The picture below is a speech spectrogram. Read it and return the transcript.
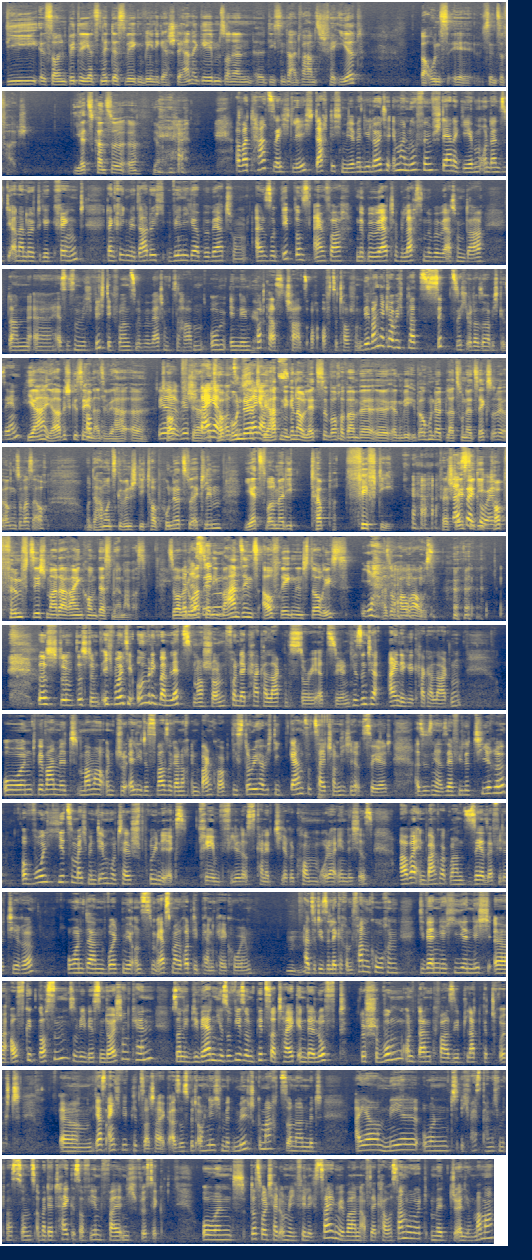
die äh, sollen bitte jetzt nicht deswegen weniger Sterne geben, sondern äh, die sind einfach, haben sich verirrt. Bei uns äh, sind sie falsch. Jetzt kannst du, äh, ja. Aber tatsächlich dachte ich mir, wenn die Leute immer nur fünf Sterne geben und dann sind die anderen Leute gekränkt, dann kriegen wir dadurch weniger Bewertungen. Also gebt uns einfach eine Bewertung, lasst eine Bewertung da. Dann äh, es ist nämlich wichtig für uns, eine Bewertung zu haben, um in den Podcast-Charts auch aufzutauchen. Wir waren ja, glaube ich, Platz 70 oder so, habe ich gesehen. Ja, ja, habe ich gesehen. Top. Also wir, äh, wir, top, wir steigern Top 100. Uns, wir, wir hatten ja genau, letzte Woche waren wir äh, irgendwie über 100, Platz 106 oder irgend sowas auch. Und da haben wir uns gewünscht, die Top 100 zu erklimmen. Jetzt wollen wir die Top 50. Verstehst du? Die Top 50 mal da reinkommt, das wäre mal was. So, aber ja, du hast ja die wahnsinns aufregenden Stories. Ja. Also hau raus. Das stimmt, das stimmt. Ich wollte dir unbedingt beim letzten Mal schon von der Kakerlaken-Story erzählen. Hier sind ja einige Kakerlaken. Und wir waren mit Mama und Joelli, das war sogar noch in Bangkok. Die Story habe ich die ganze Zeit schon nicht erzählt. Also es sind ja sehr viele Tiere obwohl hier zum Beispiel in dem Hotel sprühen die extrem viel, dass keine Tiere kommen oder ähnliches. Aber in Bangkok waren sehr, sehr viele Tiere. Und dann wollten wir uns zum ersten Mal Rotti Pancake holen. Mhm. Also diese leckeren Pfannkuchen, die werden ja hier nicht äh, aufgegossen, so wie wir es in Deutschland kennen, sondern die werden hier so wie so ein Pizzateig in der Luft geschwungen und dann quasi platt gedrückt. Ähm, ja, ist eigentlich wie Pizzateig. Also es wird auch nicht mit Milch gemacht, sondern mit Eier, Mehl und ich weiß gar nicht mit was sonst, aber der Teig ist auf jeden Fall nicht flüssig. Und das wollte ich halt unbedingt Felix zeigen. Wir waren auf der Kawasan Road mit Joelly und Mama.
